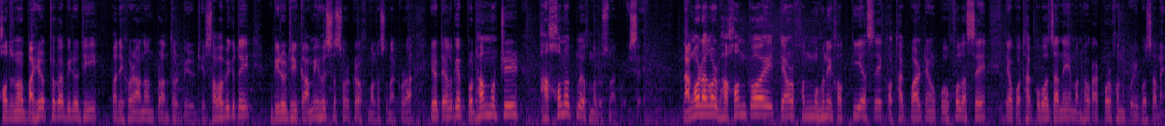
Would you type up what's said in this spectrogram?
সদনৰ বাহিৰত থকা বিৰোধী বা দেশৰ আন আন প্ৰান্তৰ বিৰোধী। স্বাভাৱিকতেই বিৰোধীৰ কামেই হৈছে চৰকাৰৰ সমালোচনা কৰা। কিন্তু তেওঁলোকে প্ৰধানমন্ত্ৰীৰ ভাষণক লৈ সমালোচনা কৰিছে। ডাঙৰ ডাঙৰ ভাষণ কয় তেওঁৰ সন্মোহনী শক্তি আছে কথা কোৱাৰ তেওঁৰ কৌশল আছে তেওঁ কথা ক'ব জানে মানুহক আকৰ্ষণ কৰিব জানে।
